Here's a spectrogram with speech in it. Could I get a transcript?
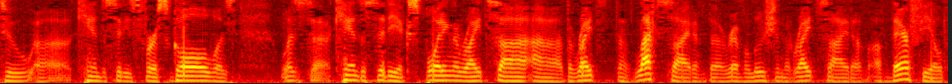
to uh, Kansas City's first goal, was was uh, Kansas City exploiting the right side, uh, the right, the left side of the Revolution, the right side of, of their field.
